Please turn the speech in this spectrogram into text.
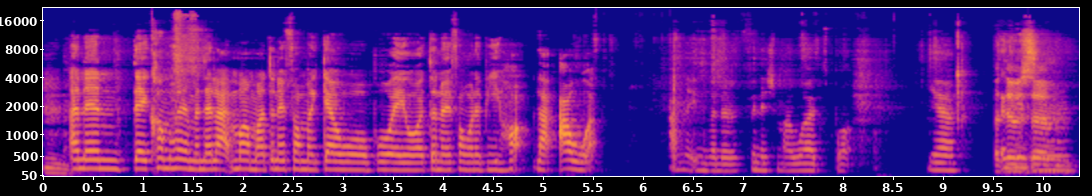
Mm. and then they come home and they're like, "Mom, I don't know if I'm a girl or a boy, or I don't know if I want to be hot." Like, ow, I'm not even gonna finish my words, but yeah. But there was um,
